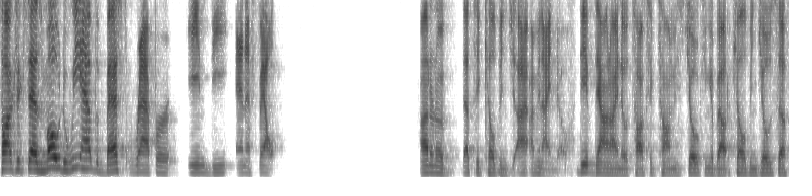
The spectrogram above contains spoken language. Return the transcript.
Toxic says, Mo, do we have the best rapper in the NFL? I don't know if that's a Kelvin. I, I mean, I know deep down, I know Toxic Tom is joking about Kelvin Joseph.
